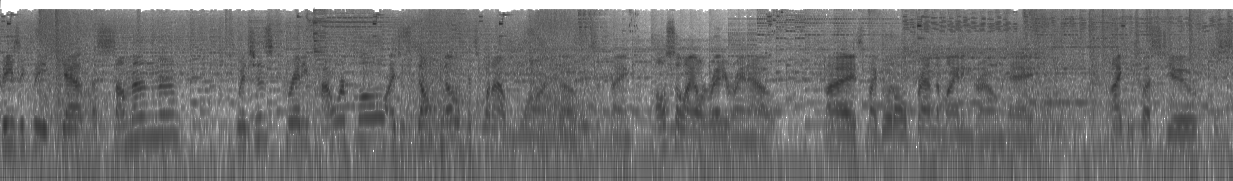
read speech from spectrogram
basically get a summon, which is pretty powerful. I just don't know if it's what I want though, is the thing. Also, I already ran out. Hi, it's my good old friend, the mining drone, hey. I can trust you. Just,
